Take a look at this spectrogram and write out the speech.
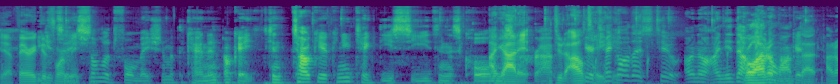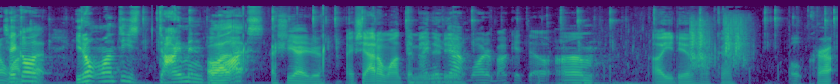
Yeah, very good it's a formation. solid formation with the cannon. Okay, can Tokyo, can you take these seeds and this coal? I got this it. crap? Dude, I'll Here, take take it. all this too. Oh no, I need that. Oh, I don't want that. I don't take want all. that. You don't want these diamond Oh, I, blocks. actually, yeah, I do. Actually, I don't want them either, I either, need dude. that water bucket though. Um, Oh, you do? Okay. Oh crap.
